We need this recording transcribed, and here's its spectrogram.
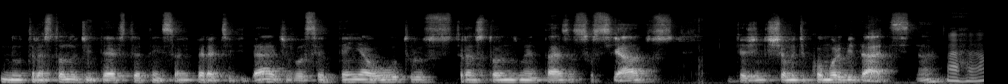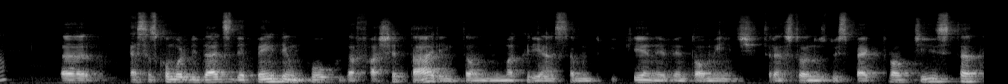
no transtorno de déficit de atenção e hiperatividade você tenha outros transtornos mentais associados, que a gente chama de comorbidades, né? Uhum. Uh, essas comorbidades dependem um pouco da faixa etária, então, numa criança muito pequena, eventualmente, transtornos do espectro autista,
